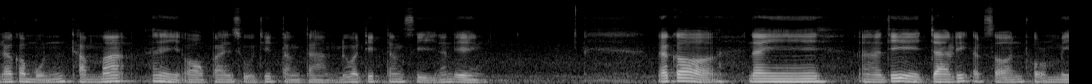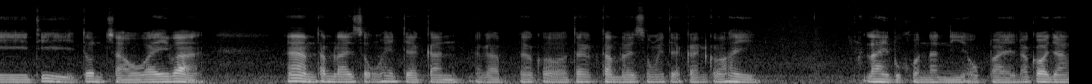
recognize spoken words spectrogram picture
แล้วก็หมุนธรรมะให้ออกไปสู่ทิศต่างๆ หรือว่าทิศทั้งสี่นั่นเอง แล้วก็ในที่จาริกอักษรพรมมีที่ต้นเสาไว้ว่าห้ามทำลายสงฆ์ให้แตกกันนะครับ แล้วก็ถ้าทำลายสงฆ์ให้แตกกันก็ให้ไล่บุคคลนั้นนี้ออกไป แล้วก็ยัง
